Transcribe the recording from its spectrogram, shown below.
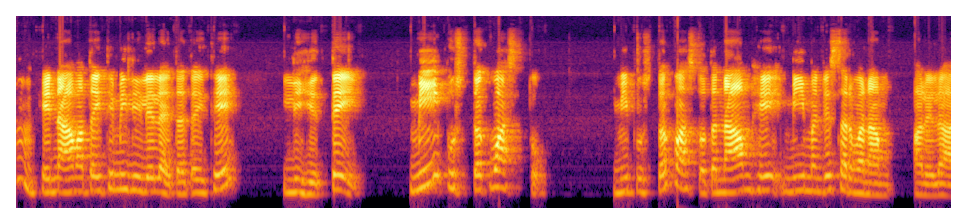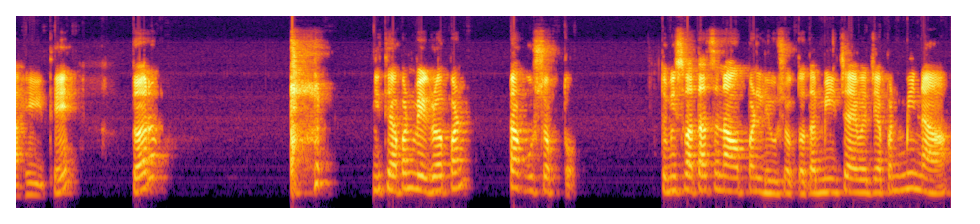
हे नाम आता इथे मी लिहिलेलं आहे. तर इथे लिहिते. मी पुस्तक वाचतो. मी पुस्तक वाचतो. तर नाम हे मी म्हणजे सर्वनाम आलेलं आहे इथे. तर इथे आपण वेगळं पण टाकू शकतो. तुम्ही स्वतःचं नाव पण लिहू शकतो. तर मीच्या ऐवजी आपण मीना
